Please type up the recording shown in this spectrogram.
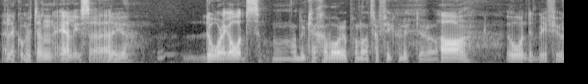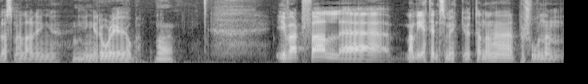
eller kom ut en älg så är det ju dåliga odds. Mm. Och du kanske har varit på några trafikolyckor? Och... Ja, jo det blir fula smällar, inga, Mm. inga roliga jobb. Nej. I vart fall, eh, man vet inte så mycket utan den här personen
